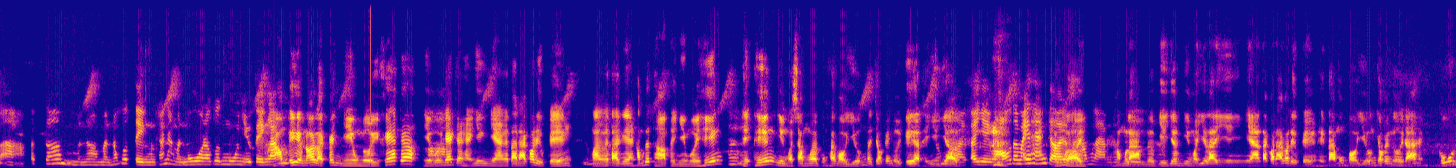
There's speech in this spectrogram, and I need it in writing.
là ít có mình à, mình không có tiền mình khả năng mình mua đâu cưng mua nhiều tiền lắm không ý em nói là có nhiều người khác á nhiều người À. khác chẳng hạn như nhà người ta đã có điều kiện Đúng mà rồi. người ta gan không thích hợp thì nhiều người hiến Ừ, hi- hiến nhưng mà xong á cũng phải bồi dưỡng để cho cái người kia thì như đúng giờ rồi. tại vì mổ tới mấy tháng trời Đúng rồi. không làm được không gì. làm được gì chứ nhưng mà với lại nhà người ta có đã có điều kiện thì người ta muốn bồi dưỡng cho cái người đã cứu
